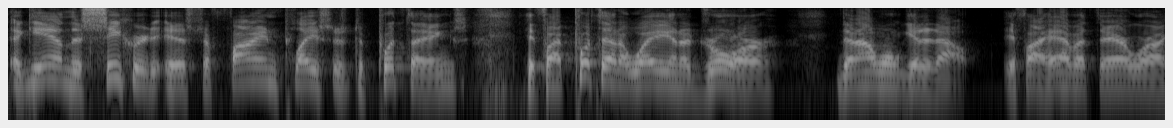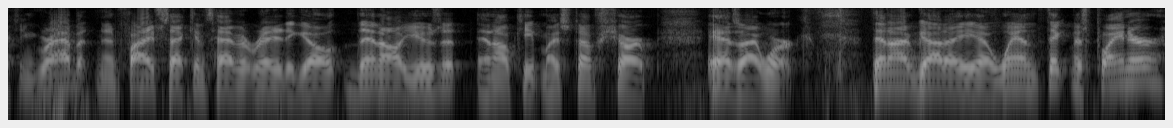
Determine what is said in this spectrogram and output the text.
again, the secret is to find places to put things. If I put that away in a drawer, then I won't get it out. If I have it there where I can grab it and in five seconds have it ready to go, then I'll use it and I'll keep my stuff sharp as I work. Then I've got a, a Wen thickness planer,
